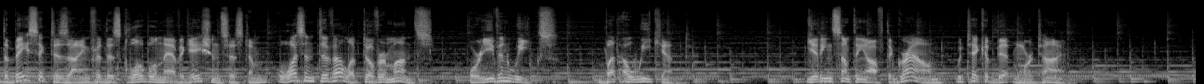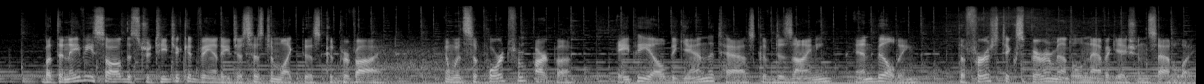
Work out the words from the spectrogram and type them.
The basic design for this global navigation system wasn't developed over months, or even weeks, but a weekend. Getting something off the ground would take a bit more time. But the Navy saw the strategic advantage a system like this could provide, and with support from ARPA, APL began the task of designing and building the first experimental navigation satellite.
